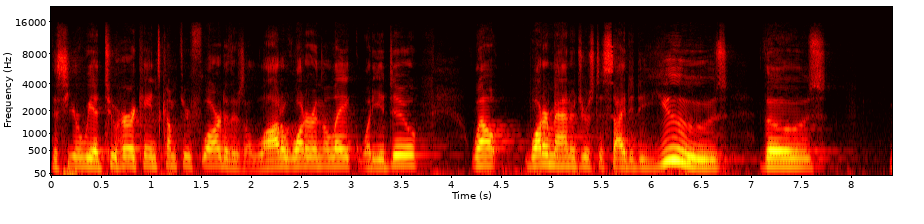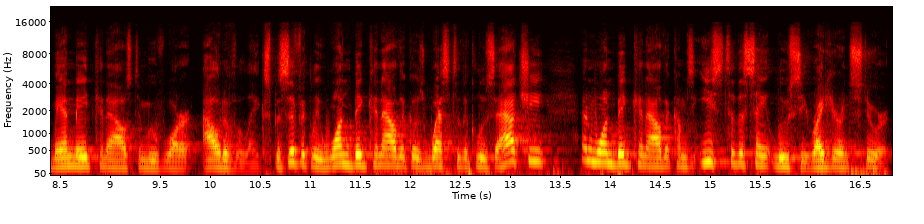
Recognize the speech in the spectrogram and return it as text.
This year we had two hurricanes come through Florida. There's a lot of water in the lake. What do you do? Well, water managers decided to use those man made canals to move water out of the lake. Specifically, one big canal that goes west to the Caloosahatchee and one big canal that comes east to the St. Lucie, right here in Stuart.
